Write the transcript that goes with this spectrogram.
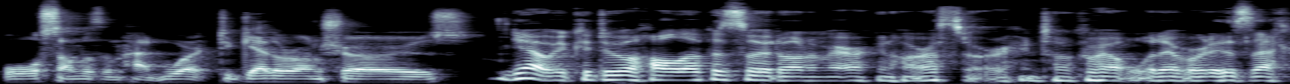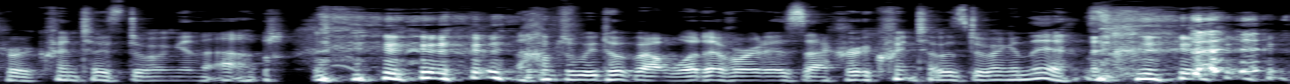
or some of them had worked together on shows. Yeah, we could do a whole episode on American Horror Story and talk about whatever it is Zachary Quinto's doing in that. After we talk about whatever it is Zachary Quinto is doing in this.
